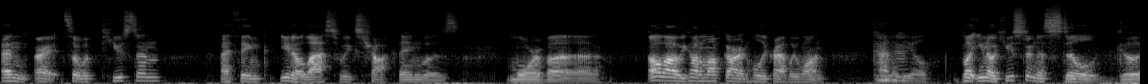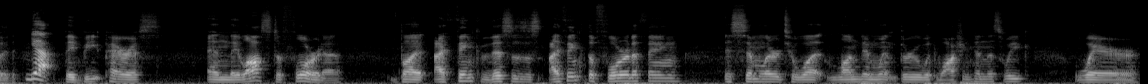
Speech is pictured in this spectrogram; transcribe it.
and all right. So with Houston, I think you know last week's shock thing was more of a oh wow we caught them off guard, holy crap we won kind of mm-hmm. deal. But you know Houston is still good. Yeah. They beat Paris, and they lost to Florida. But I think this is I think the Florida thing is similar to what London went through with Washington this week, where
